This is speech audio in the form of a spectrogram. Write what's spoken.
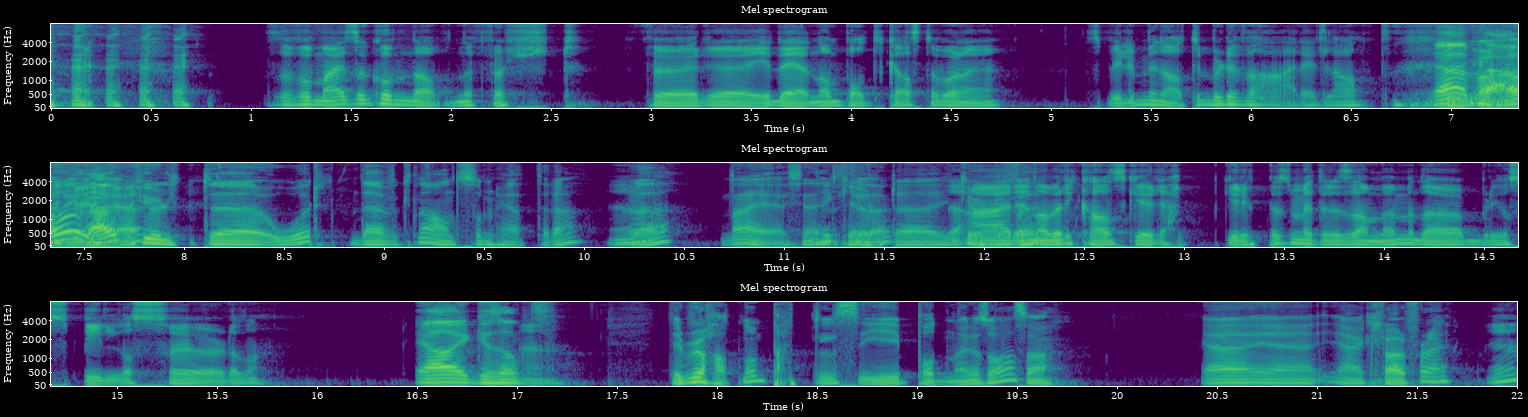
så for meg så kom navnet først, før eh, ideen om podkast. Spilluminati burde være et eller annet. Ja, det er jo, det er jo kult uh, ord. Det er jo ikke noe annet som heter det. Ja. Er det? Nei, jeg kjenner Ikke ikke det. det. Ikke det er det en amerikansk rappgruppe som heter det samme, men da blir jo spill og søle, da. Ja, ikke sant? Ja. Dere burde hatt noen battles i poden deres òg, altså. Jeg, jeg, jeg er klar for det. Ja.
